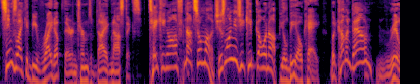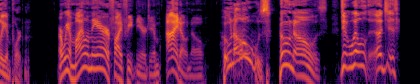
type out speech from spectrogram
It seems like it'd be right up there in terms of diagnostics. Taking off, not so much. As long as you keep going up, you'll be okay. But coming down, really important. Are we a mile in the air or five feet in the air, Jim? I don't know. Who knows? Who knows? Do will uh, just,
